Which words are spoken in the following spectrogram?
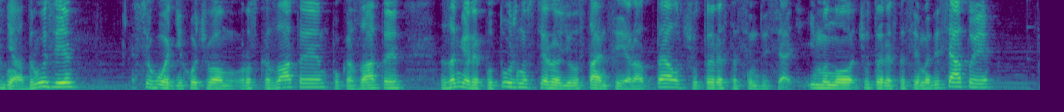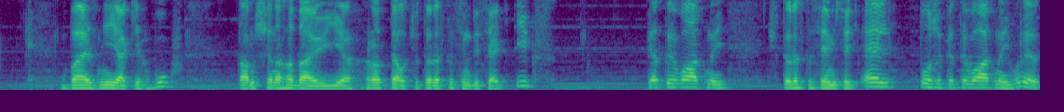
дня, друзі! Сьогодні хочу вам розказати, показати заміри потужності радіостанції RATEL 470. Іменно 470 без ніяких букв. Там ще нагадаю є RATEL 470X 5 ватний 470L теж 5 ватний Вони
